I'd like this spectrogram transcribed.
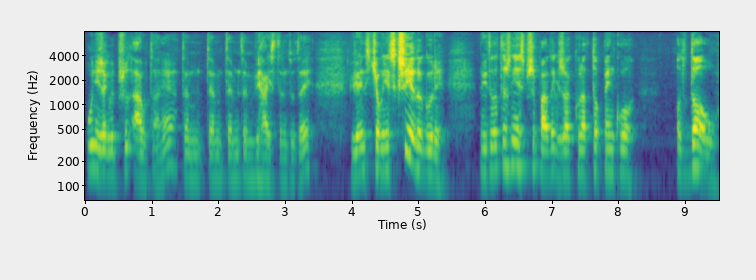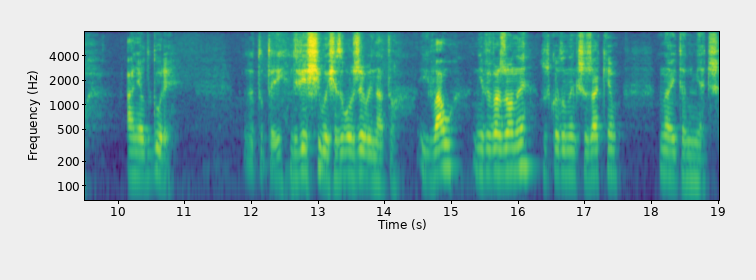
unieść jakby przód auta, nie? Tym, tym, tym, tym wichajstrem tutaj. Więc ciągnie skrzynię do góry. No i to też nie jest przypadek, że akurat to pękło od dołu, a nie od góry że tutaj dwie siły się złożyły na to. I wał niewyważony z uszkodzonym krzyżakiem, no i ten miecz.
